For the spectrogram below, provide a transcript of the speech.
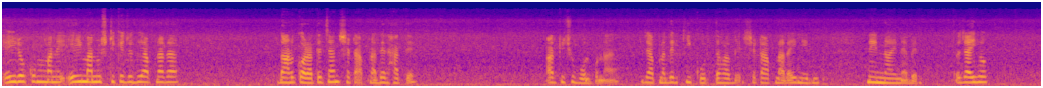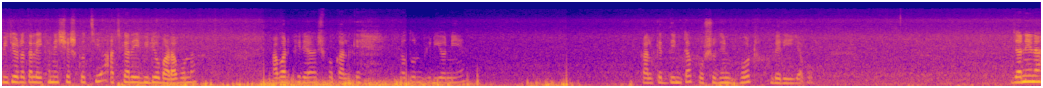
এই রকম মানে এই মানুষটিকে যদি আপনারা দাঁড় করাতে চান, সেটা আপনাদের হাতে। আর কিছু বলব না যে আপনাদের কি করতে হবে, সেটা আপনারাই নির- নির্ণয় নেবেন। তো যাই হোক, ভিডিওটা তাহলে এখানেই শেষ করছি। আজকে আর এই ভিডিও বাড়াবো না। আবার ফিরে আসব কালকে। নতুন ভিডিও নিয়ে। কালকের দিনটা পরশুদিন ভোট, বেরিয়ে যাব। জানি না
